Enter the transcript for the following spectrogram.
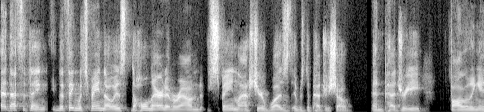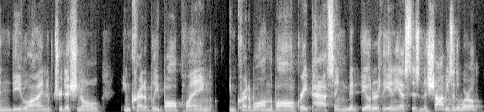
And that's the thing. The thing with Spain though is the whole narrative around Spain last year was it was the Pedri show and Pedri following in the line of traditional, incredibly ball playing, incredible on the ball, great passing midfielders, the Iniestas and the Xavis of the world.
